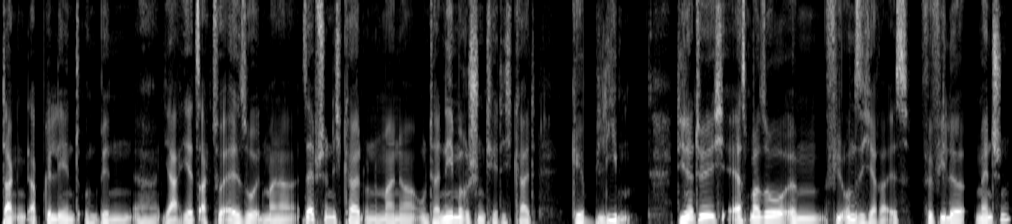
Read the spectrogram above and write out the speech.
dankend abgelehnt und bin äh, ja jetzt aktuell so in meiner Selbstständigkeit und in meiner unternehmerischen Tätigkeit geblieben. Die natürlich erstmal so ähm, viel unsicherer ist für viele Menschen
